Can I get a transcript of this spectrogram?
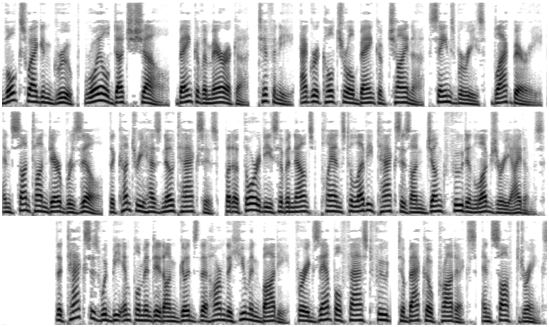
Volkswagen Group, Royal Dutch Shell, Bank of America, Tiffany, Agricultural Bank of China, Sainsbury's, BlackBerry, and Santander Brazil. The country has no taxes, but authorities have announced plans to levy taxes on junk food and luxury items. The taxes would be implemented on goods that harm the human body, for example fast food, tobacco products, and soft drinks.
